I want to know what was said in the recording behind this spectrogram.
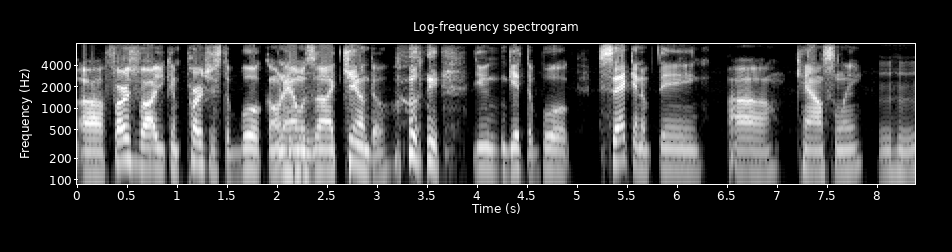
Uh, first of all, you can purchase the book on Mhm. Amazon Kindle. you can get the book. Second of thing, uh, counseling. mm-hmm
